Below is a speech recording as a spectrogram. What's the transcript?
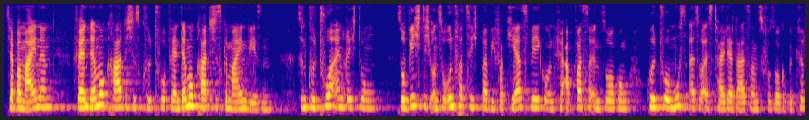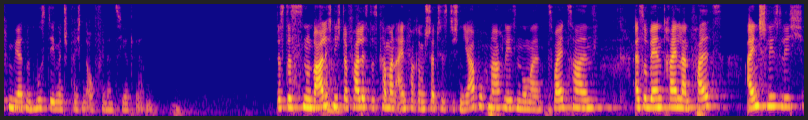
Ich aber meine, für ein demokratisches Kultur, für ein demokratisches Gemeinwesen sind Kultureinrichtungen so wichtig und so unverzichtbar wie Verkehrswege und für Abwasserentsorgung. Kultur muss also als Teil der Daseinsvorsorge begriffen werden und muss dementsprechend auch finanziert werden. Dass das nun wahrlich nicht der Fall ist, das kann man einfach im statistischen Jahrbuch nachlesen, nur mal zwei Zahlen. Also während Rheinland-Pfalz einschließlich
